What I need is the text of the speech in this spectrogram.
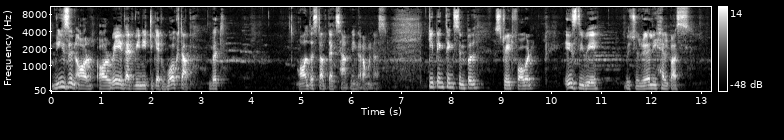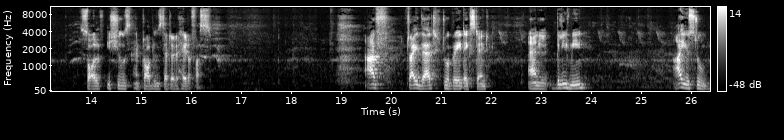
reason or, or way that we need to get worked up with all the stuff that's happening around us. Keeping things simple, straightforward is the way which will really help us solve issues and problems that are ahead of us. I've tried that to a great extent, and believe me, I used to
